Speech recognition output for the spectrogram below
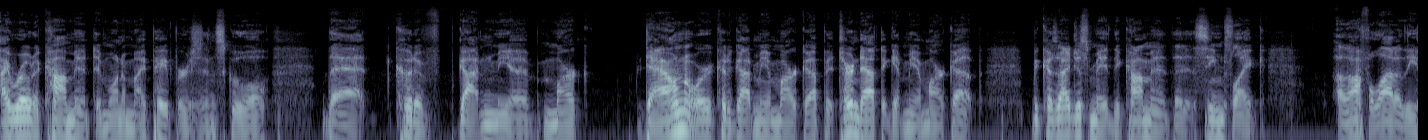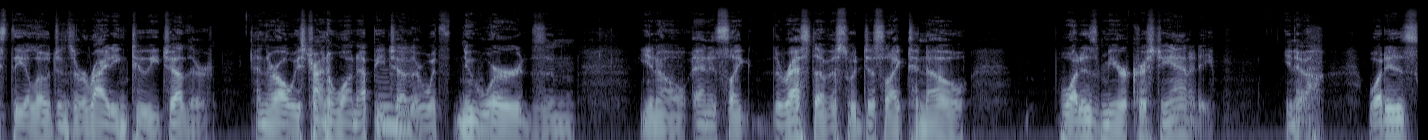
I wrote a comment in one of my papers in school that could have gotten me a mark down or it could have gotten me a mark up. It turned out to get me a mark up because I just made the comment that it seems like an awful lot of these theologians are writing to each other and they're always trying to one up each other with new words and you know and it's like the rest of us would just like to know what is mere Christianity? You know what is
